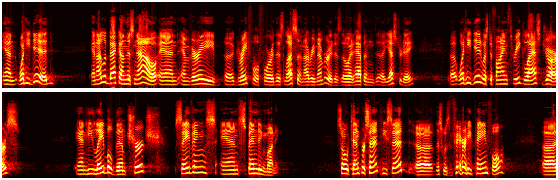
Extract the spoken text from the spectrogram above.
And what he did, and I look back on this now and am very uh, grateful for this lesson. I remember it as though it happened uh, yesterday. Uh, what he did was to find three glass jars, and he labeled them church, savings, and spending money. So 10%, he said, uh, this was very painful. Uh,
